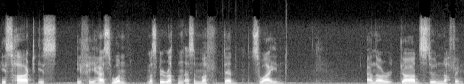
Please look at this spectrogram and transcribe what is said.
His heart is, if he has one, must be rotten as a muff dead swine. And our gods do nothing.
